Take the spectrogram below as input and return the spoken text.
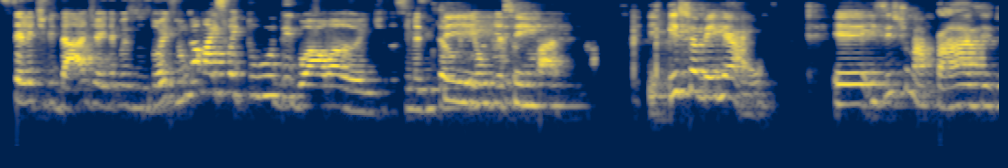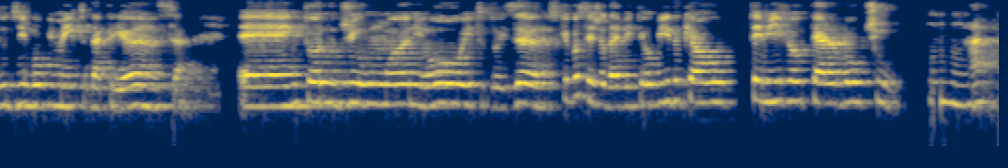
seletividade aí depois dos dois, nunca mais foi tudo igual a antes, assim, mas então sim, eu sim. Isso é bem real. É, existe uma fase do desenvolvimento da criança, é, em torno de um ano e oito, dois anos, que vocês já devem ter ouvido, que é o temível Terrible Two. Uhum. Né?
